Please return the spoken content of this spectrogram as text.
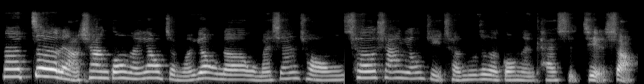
那这两项功能要怎么用呢？我们先从车厢拥挤程度这个功能开始介绍。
